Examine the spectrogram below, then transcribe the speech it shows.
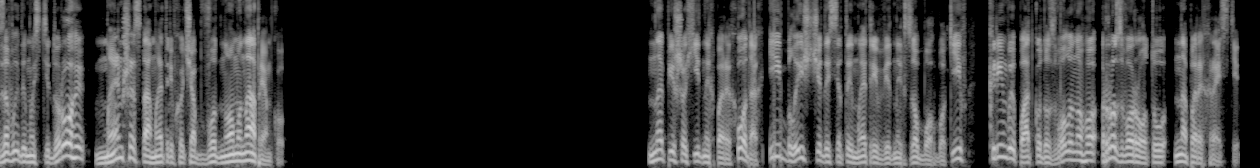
За видимості дороги менше 100 метрів хоча б в одному напрямку. На пішохідних переходах і ближче 10 метрів від них з обох боків, крім випадку дозволеного розвороту на перехресті.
